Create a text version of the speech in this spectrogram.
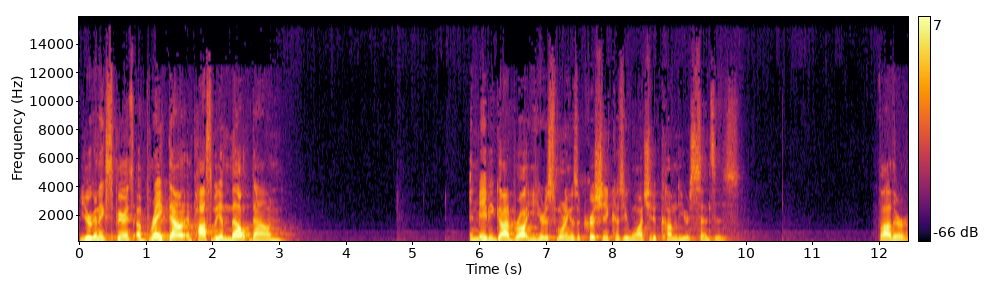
you're going to experience a breakdown and possibly a meltdown. And maybe God brought you here this morning as a Christian because He wants you to come to your senses. Father,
